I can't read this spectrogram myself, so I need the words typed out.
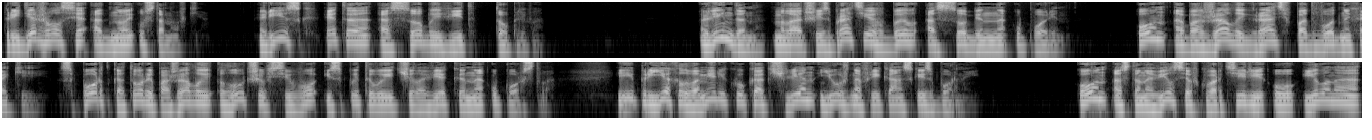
придерживался одной установки. Риск — это особый вид топлива. Линдон, младший из братьев, был особенно упорен. Он обожал играть в подводный хоккей спорт, который, пожалуй, лучше всего испытывает человека на упорство, и приехал в Америку как член южноафриканской сборной. Он остановился в квартире у Илона,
